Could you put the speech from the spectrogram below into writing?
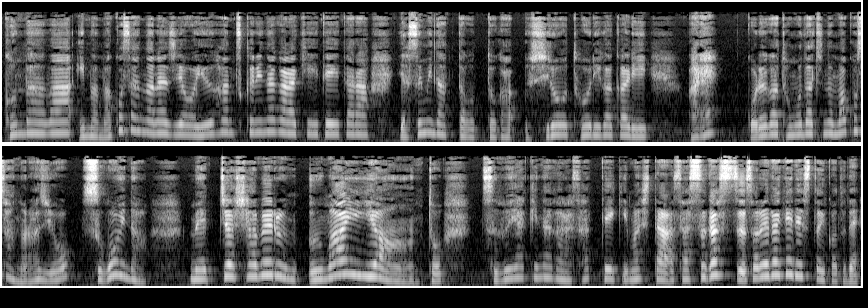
こんばんは。今、まこさんのラジオを夕飯作りながら聞いていたら、休みだった夫が後ろを通りがかり、あれ？これが友達のまこさんのラジオ？すごいな。めっちゃ喋るうまいやん。と、つぶやきながら去っていきました。さすがっす。それだけです。ということで、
